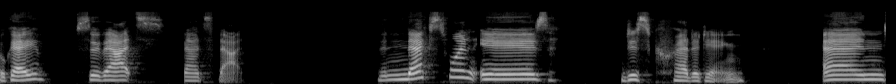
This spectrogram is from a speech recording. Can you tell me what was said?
Okay. So that's that's that. The next one is discrediting. And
